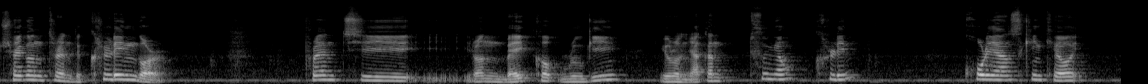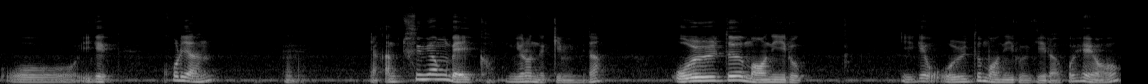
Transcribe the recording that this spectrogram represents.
최근 트렌드 클린 걸. 프렌치 이런 메이크업 룩이 이런 약간 투명 클린 코리안 스킨케어 오 이게 코리안 예, 약간 투명 메이크업 이런 느낌입니다. 올드 머니 룩 이게 올드 머니 룩이라고 해요.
